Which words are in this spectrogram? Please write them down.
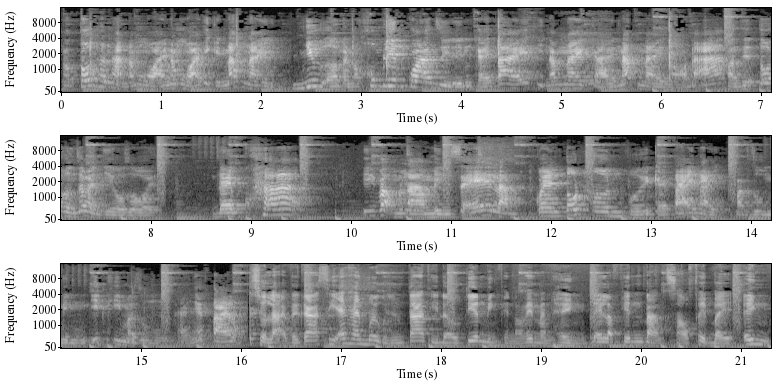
nó tốt hơn hẳn năm ngoái. Năm ngoái thì cái nắp này như ở mà nó không liên quan gì đến cái tai ấy Thì năm nay cái nắp này nó đã hoàn thiện tốt hơn rất là nhiều rồi. Đẹp quá! Hy vọng là mình sẽ làm quen tốt hơn với cái tai này. Mặc dù mình ít khi mà dùng cái nhét tai lắm. Trở lại với Galaxy S20 của chúng ta thì đầu tiên mình phải nói về màn hình. Đây là phiên bản 6,7 inch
